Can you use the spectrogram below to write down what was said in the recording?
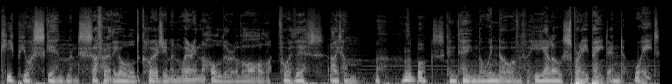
Keep your skin and suffer the old clergyman wearing the holder of all, for this item the books contain the window of yellow spray paint and weight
